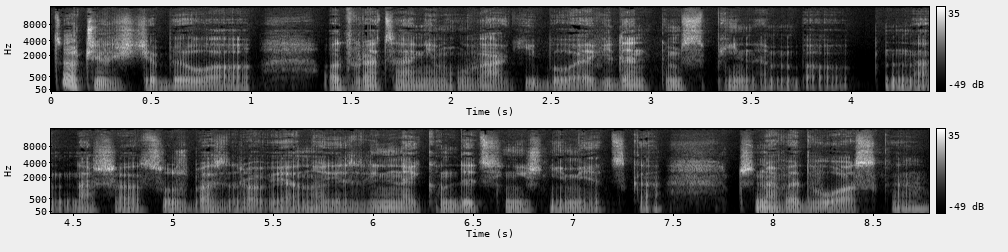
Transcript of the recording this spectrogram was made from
co oczywiście było odwracaniem uwagi, było ewidentnym spinem, bo na, nasza służba zdrowia no, jest w innej kondycji niż niemiecka, czy nawet włoska.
